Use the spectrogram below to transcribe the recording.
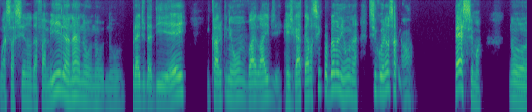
o assassino da família, né, no, no, no prédio da DEA. E claro que Leon vai lá e resgata ela sem problema nenhum, né? Segurança Não. péssima no.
